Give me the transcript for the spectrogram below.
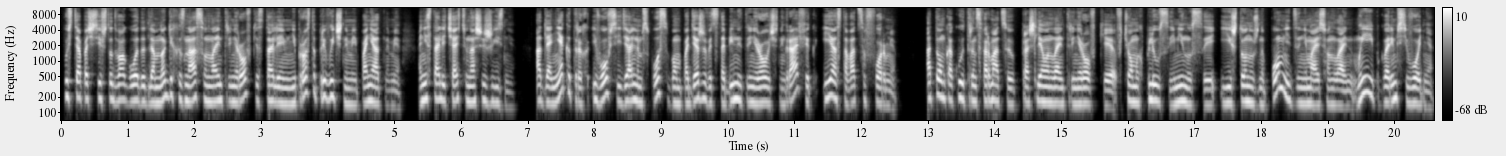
спустя почти что два года, для многих из нас онлайн-тренировки стали не просто привычными и понятными, они стали частью нашей жизни. А для некоторых и вовсе идеальным способом поддерживать стабильный тренировочный график и оставаться в форме. О том, какую трансформацию прошли онлайн-тренировки, в чем их плюсы и минусы, и что нужно помнить, занимаясь онлайн, мы и поговорим сегодня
